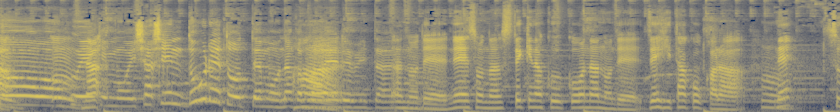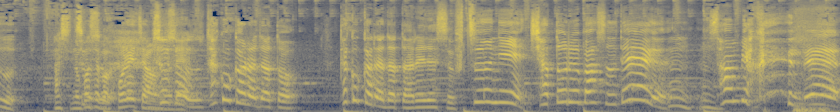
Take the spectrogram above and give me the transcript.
そう、うん。雰囲気もいい。写真どれ撮ってもなんか映えるみたいな、なのでねそんな素敵な空港なのでぜひタコからね、すぐ足伸ばせば来れちゃうのでそうそう。タコからだとタコからだとあれです。普通にシャトルバスでうんうん。300円で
